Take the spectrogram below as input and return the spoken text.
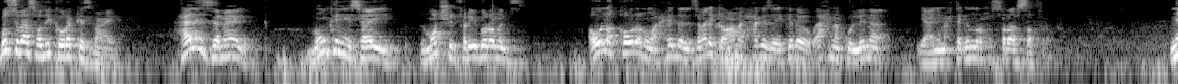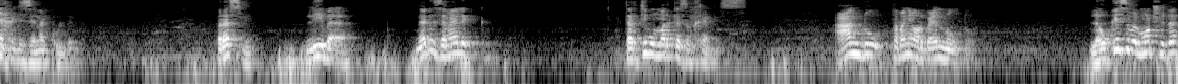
بص بقى يا صديقي وركز معايا. هل الزمالك ممكن يسيب الماتش الفريق بيراميدز؟ أقول لك قولا واحدا الزمالك لو عمل حاجة زي كده يبقى إحنا كلنا يعني محتاجين نروح السرايا الصفراء. نحجز هناك كلنا. رسمي. ليه بقى؟ نادي الزمالك ترتيبه المركز الخامس. عنده 48 نقطة. لو كسب الماتش ده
